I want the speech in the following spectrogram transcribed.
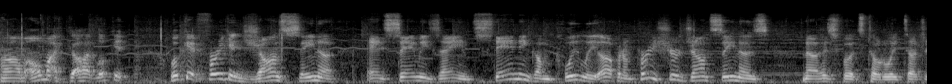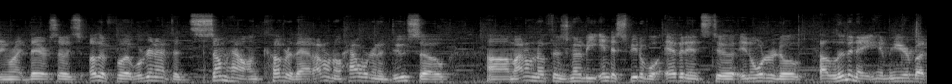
Um, oh my god, look at look at freaking John Cena and Sami Zayn standing completely up, and I'm pretty sure John Cena's, no, his foot's totally touching right there, so his other foot, we're going to have to somehow uncover that. I don't know how we're going to do so. Um, I don't know if there's going to be indisputable evidence to in order to eliminate him here, but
